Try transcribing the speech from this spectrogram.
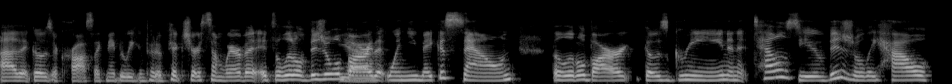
uh, that goes across. Like maybe we can put a picture somewhere, but it's a little visual bar that when you make a sound, the little bar goes green and it tells you visually how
